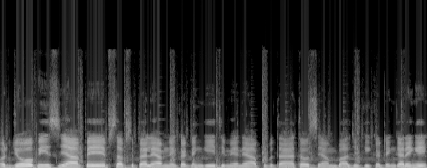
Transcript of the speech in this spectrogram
और जो पीस यहाँ पे सबसे पहले हमने कटिंग की थी, मैंने आपको बताया था उससे हम बाजू की कटिंग करेंगे।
